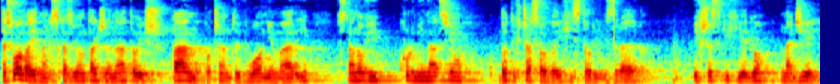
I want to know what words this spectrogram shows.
Te słowa jednak wskazują także na to, iż Pan poczęty w łonie Marii stanowi kulminację dotychczasowej historii Izraela i wszystkich jego nadziei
